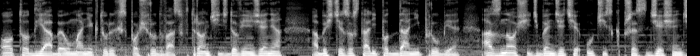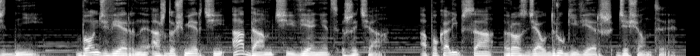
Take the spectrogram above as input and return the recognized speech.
Oto diabeł ma niektórych spośród was wtrącić do więzienia, abyście zostali poddani próbie, a znosić będziecie ucisk przez dziesięć dni. Bądź wierny aż do śmierci, a dam ci wieniec życia. Apokalipsa, rozdział drugi, wiersz dziesiąty.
